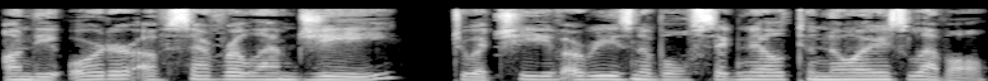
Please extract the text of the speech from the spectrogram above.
on the order of several mg, to achieve a reasonable signal-to-noise level.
